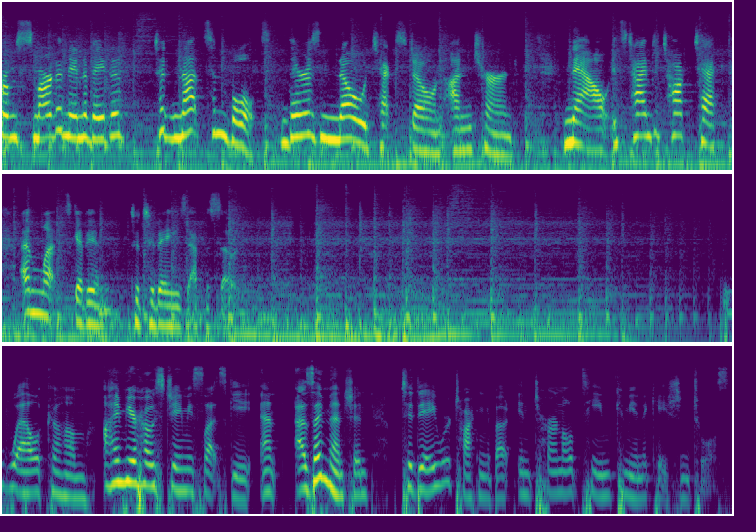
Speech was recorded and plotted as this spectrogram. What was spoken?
From smart and innovative to nuts and bolts, there is no tech stone unturned. Now it's time to talk tech, and let's get into today's episode. Welcome. I'm your host, Jamie Slutsky, and as I mentioned, today we're talking about internal team communication tools.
